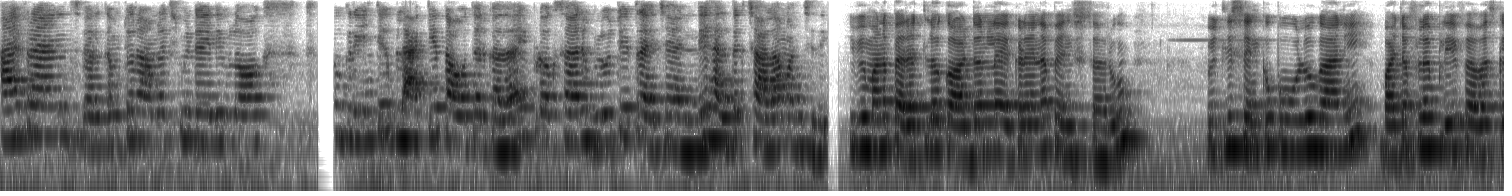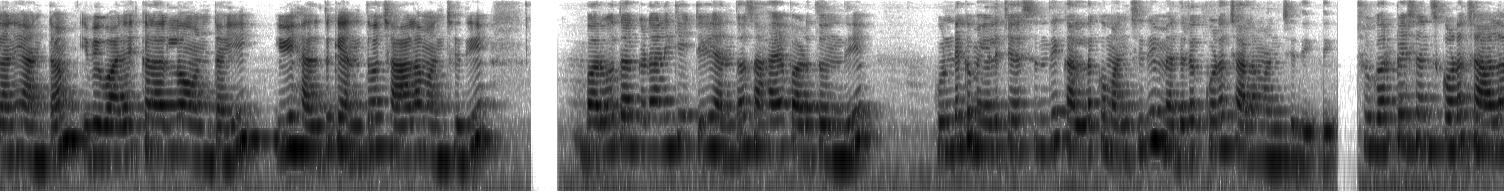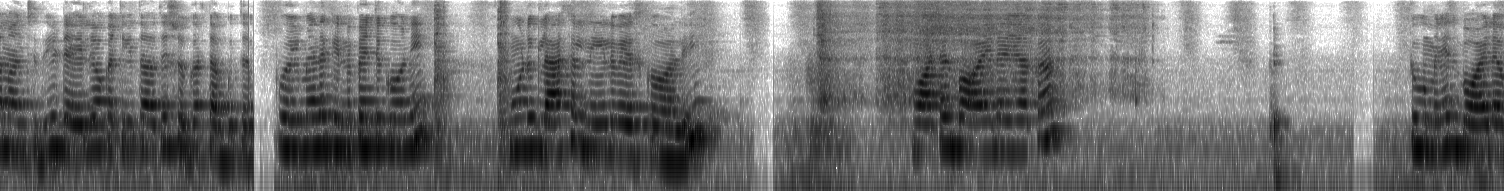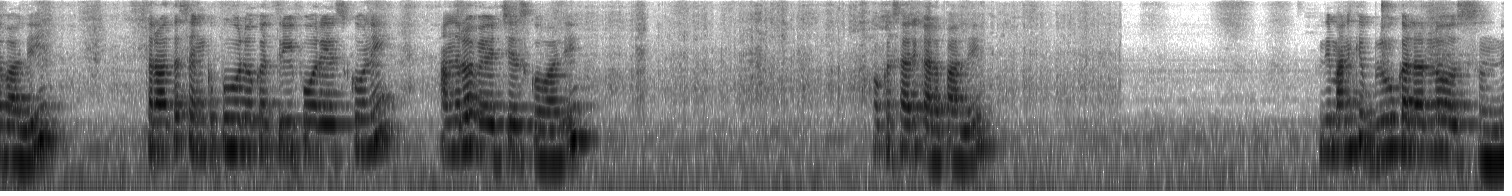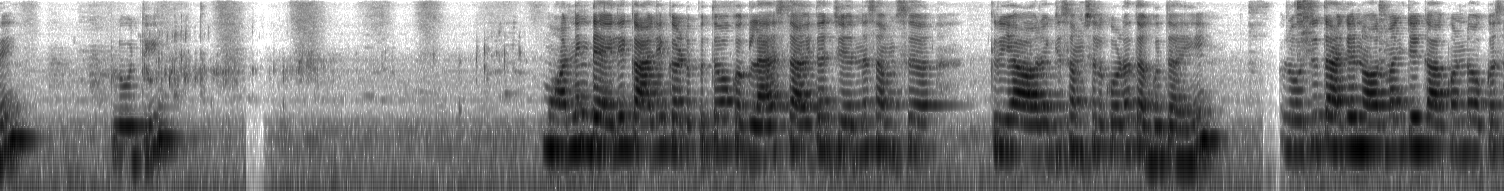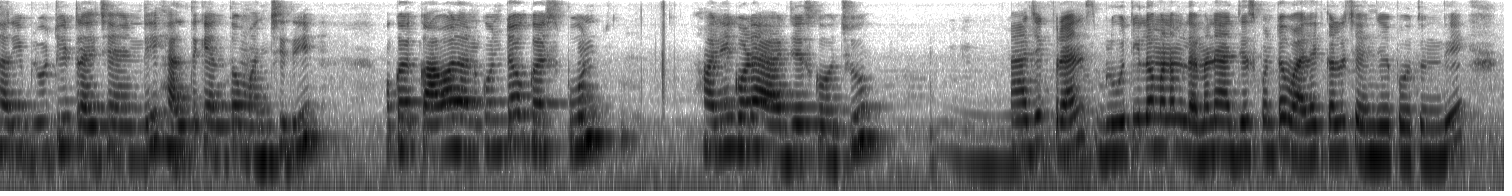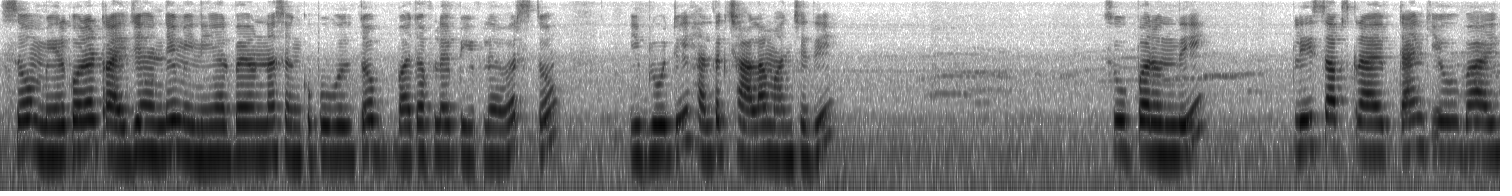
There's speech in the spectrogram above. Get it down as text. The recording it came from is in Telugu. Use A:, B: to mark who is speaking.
A: Hi friends welcome to Ramalakshmi daily vlogs green tea black tea తాగుతారు కదా? ఇప్పుడు ఒకసారి బ్లూ టీ ట్రై చేయండి. హెల్త్కి చాలా మంచిది.
B: ఇవి మన పెరట్లో గార్డెన్లో ఎక్కడైనా పెంచుతారు. వీటిని శంకు పువ్వులు కానీ బటర్ఫ్లై ప్లీ ఫ్లవర్స్ కానీ అంటాం. ఇవి వైలెట్ కలర్లో ఉంటాయి. ఇవి హెల్త్కి ఎంతో చాలా మంచిది. బరువు తగ్గడానికి ఈ టీ ఎంతో సహాయపడుతుంది. గుండెకు మేలు చేస్తుంది కళ్ళకు మంచిది మెదడుకు కూడా చాలా మంచిది. షుగర్ పేషెంట్స్ కూడా చాలా మంచిది. డైలీ ఒక టీ తాగితే షుగర్ తగ్గుతుంది. పొయ్యి మీద గిన్నె పెట్టుకొని మూడు గ్లాసులు నీళ్ళు వేసుకోవాలి. వాటర్ బాయిల్ అయ్యాక టూ మినిట్స్ బాయిల్ అవ్వాలి. తర్వాత శంకు పువ్వులు ఒక త్రీ ఫోర్ వేసుకొని అందులో వేడి చేసుకోవాలి. ఒకసారి కలపాలి. ఇది మనకి బ్లూ కలర్లో వస్తుంది. బ్లూ టీ మార్నింగ్ డైలీ ఖాళీ కడుపుతో ఒక గ్లాస్ తాగితే జీర్ణ సమస్య క్రియ ఆరోగ్య సమస్యలు కూడా తగ్గుతాయి. రోజు తాగే నార్మల్ టీ కాకుండా ఒకసారి బ్లూ టీ ట్రై చేయండి. హెల్త్కి ఎంతో మంచిది. ఒక కావాలనుకుంటే ఒక స్పూన్ హనీ కూడా యాడ్ చేసుకోవచ్చు. మ్యాజిక్ ఫ్రెండ్స్ బ్లూ టీలో మనం లెమన్ యాడ్ చేసుకుంటే వైలెట్ కలర్ చేంజ్ అయిపోతుంది. సో మీరు కూడా ట్రై చేయండి మీ నియర్ బై ఉన్న శంకు పువ్వులతో బటర్ఫ్లై పీ ఫ్లేవర్స్తో. ఈ బ్లూ టీ హెల్త్కి చాలా మంచిది. సూపర్ ఉంది. Please subscribe. Thank you. Bye.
